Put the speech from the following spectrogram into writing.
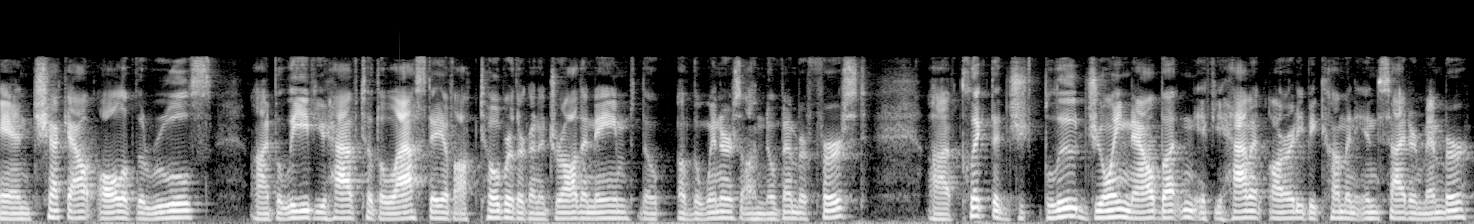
and check out all of the rules. I believe you have till the last day of October. They're going to draw the name of the winners on November 1st. Uh, click the j- blue Join Now button if you haven't already become an insider member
